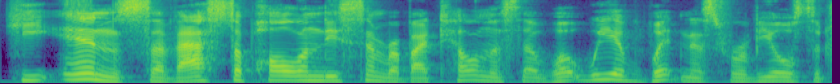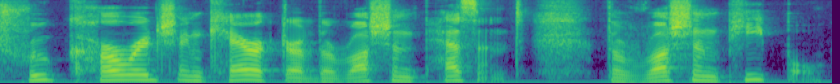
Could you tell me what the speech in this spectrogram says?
He ends Sevastopol in December by telling us that what we have witnessed reveals the true courage and character of the Russian peasant, the Russian people.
